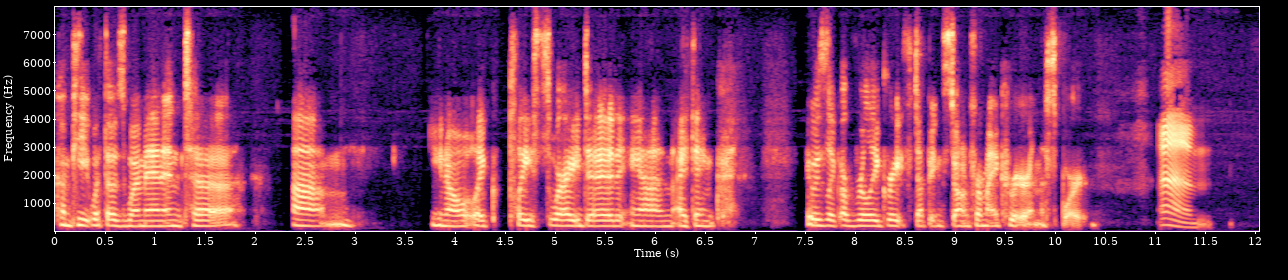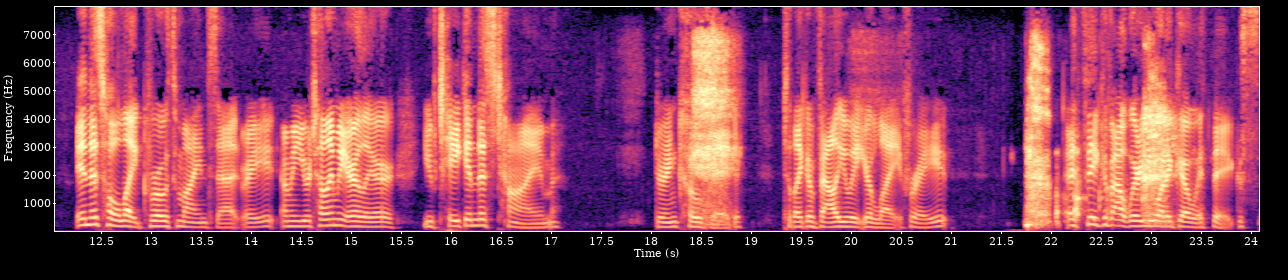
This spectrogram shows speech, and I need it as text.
compete with those women and to um you know like place where I did and I think it was like a really great stepping stone for my career in the sport. um in this whole like growth mindset right? I mean you were telling me earlier you've taken this time during covid to like evaluate your life right? And think about where you want to go with things.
